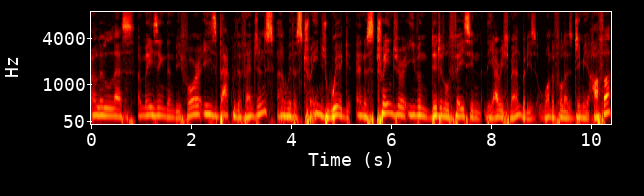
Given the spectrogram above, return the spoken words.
a little less amazing than before, he's back with a vengeance, uh, with a strange wig and a stranger, even digital face in The Irishman, but he's wonderful as Jimmy Hoffa.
